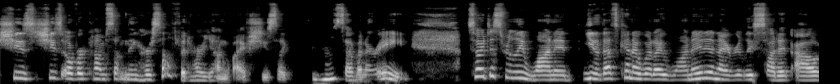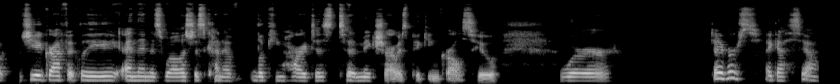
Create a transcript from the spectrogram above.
she's she's overcome something herself in her young life she's like mm-hmm. seven or eight so i just really wanted you know that's kind of what i wanted and i really sought it out geographically and then as well as just kind of looking hard just to make sure i was picking girls who were diverse i guess yeah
